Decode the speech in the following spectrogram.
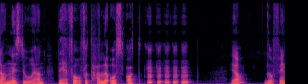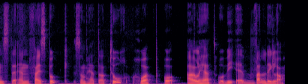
denne historien, det er for å fortelle oss at mm, mm, mm, mm, mm. Ja, da finnes det en Facebook som heter Tor, håp og ærlighet, og vi er veldig glad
